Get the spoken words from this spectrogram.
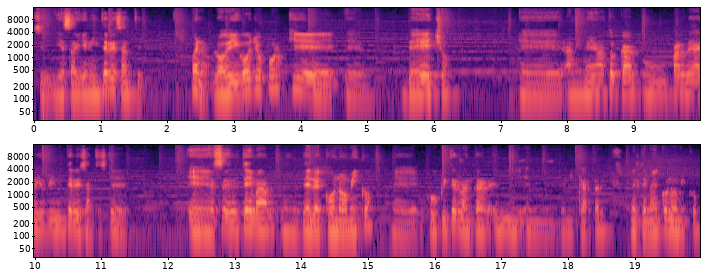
Sí, y está bien interesante. Bueno, lo digo yo porque, eh, de hecho, eh, a mí me va a tocar un par de áreas bien interesantes que es el tema de lo económico. Eh, Júpiter va a entrar en mi, carta en el tema económico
